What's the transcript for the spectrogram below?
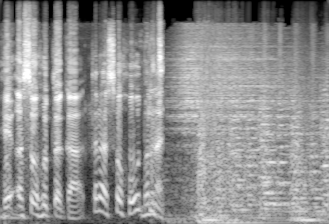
हे असं होतं का? तर असं होत. नाही.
